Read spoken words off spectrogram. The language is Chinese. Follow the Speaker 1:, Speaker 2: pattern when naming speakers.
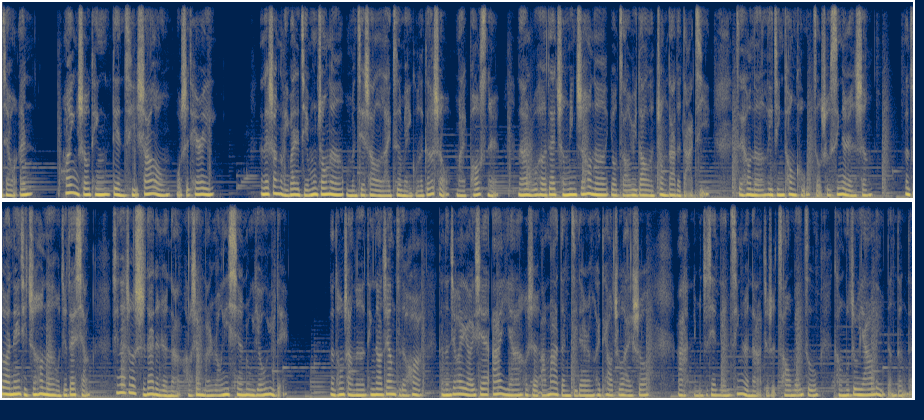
Speaker 1: 大家晚安，欢迎收听电器沙龙，我是 Terry。那在上个礼拜的节目中呢，我们介绍了来自美国的歌手 Mike Posner，那如何在成名之后呢，又遭遇到了重大的打击，最后呢，历经痛苦走出新的人生。那做完那一集之后呢，我就在想，现在这个时代的人呐、啊，好像蛮容易陷入忧郁的。那通常呢，听到这样子的话，可能就会有一些阿姨啊，或是阿嬷等级的人会跳出来说：“啊，你们这些年轻人呐、就是草莓族，扛不住压力等等的。”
